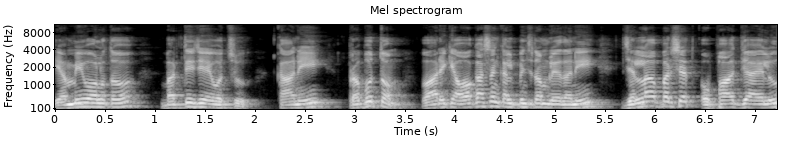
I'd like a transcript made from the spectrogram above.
ఎంఈఓలతో భర్తీ చేయవచ్చు. కానీ ప్రభుత్వం వారికి అవకాశం కల్పించడం లేదని జిల్లా పరిషత్ ఉపాధ్యాయులు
